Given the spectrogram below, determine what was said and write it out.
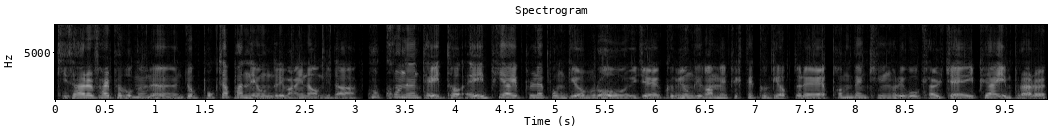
기사를 살펴보면은 좀 복잡한 내용들이 많이 나옵니다. 쿠콘은 데이터 API 플랫폼 기업으로 이제 금융기관 및 빅테크 기업들의 펀뱅킹 그리고 결제 API 인프라를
